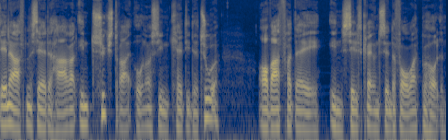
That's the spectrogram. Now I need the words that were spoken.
denne aften satte Harald en tyk streg under sin kandidatur og var fra dag en selvskreven centerforward på holdet.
